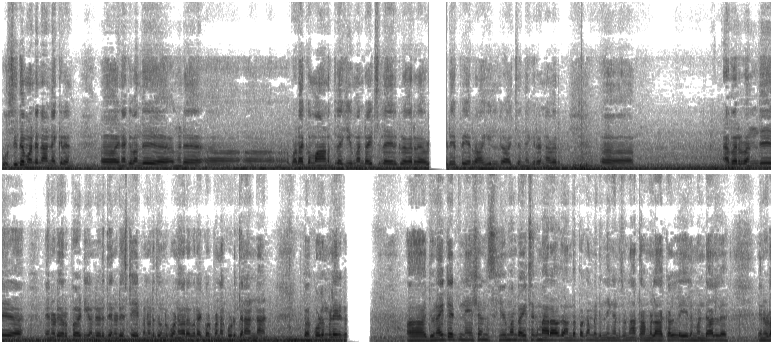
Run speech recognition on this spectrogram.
உசிதம் என்று நான் நினைக்கிறேன். எனக்கு வந்து எங்களோட வடக்கு மாநிலத்தில் ஹியூமன் ரைட்ஸில் இருக்கிறவர் அவருடைய பேர் அகில் ராஜ் நினைக்கிறேன். அவர் அவர் வந்து என்னுடைய ஒரு பேட்டி கொண்டு எடுத்து என்னுடைய ஸ்டேட்மெண்ட் எடுத்து கொண்டு போனவர் அவர் ரெக்கார்ட் பண்ண கொடுத்தேன் நான். இப்போ கொழும்பில் இருக்க யுனைடெட் நேஷன்ஸ் ஹியூமன் ரைட்ஸுக்கு மேலாவது அந்த பக்கம் இருந்தீங்கன்னு சொன்னால் தமிழாக்கள் ஏழுமண்டால் என்னோட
